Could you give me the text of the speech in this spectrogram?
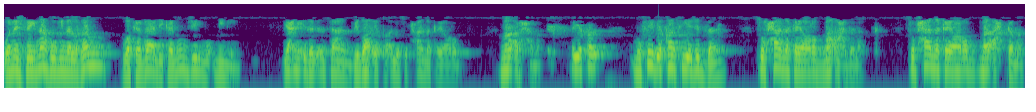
ونجيناه من الغم وكذلك ننجي المؤمنين. يعني إذا الإنسان بضائقة قال له سبحانك يا رب ما أرحمك. هي مصيبة قاسية جدا. سبحانك يا رب ما أعدلك. سبحانك يا رب ما أحكمك.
